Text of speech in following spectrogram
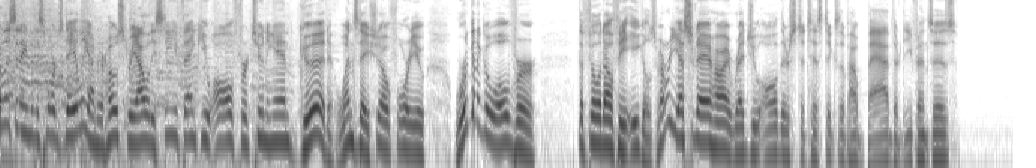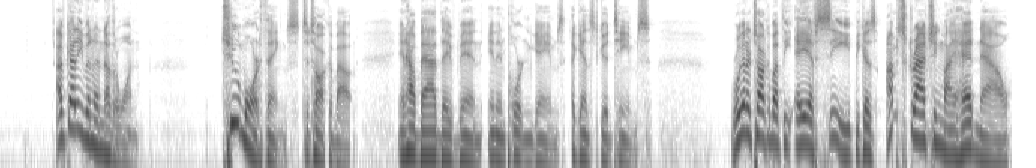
are listening to the Sports Daily. I'm your host, Reality Steve. Thank you all for tuning in. Good Wednesday show for you. We're going to go over the Philadelphia Eagles. Remember yesterday how I read you all their statistics of how bad their defense is? I've got even another one. Two more things to talk about and how bad they've been in important games against good teams. We're going to talk about the AFC because I'm scratching my head now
